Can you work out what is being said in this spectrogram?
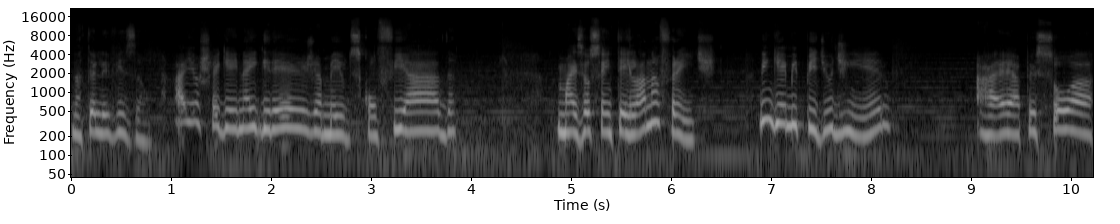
na televisão. Aí eu cheguei na igreja meio desconfiada, mas eu sentei lá na frente. Ninguém me pediu dinheiro. Ah, é a pessoa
